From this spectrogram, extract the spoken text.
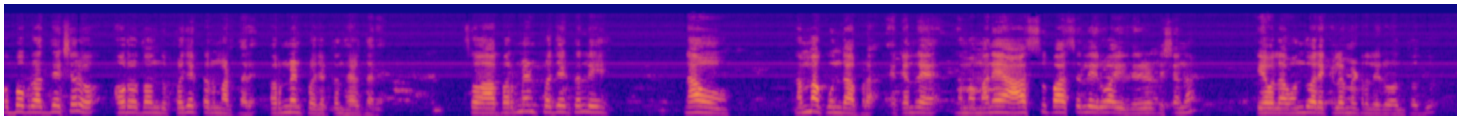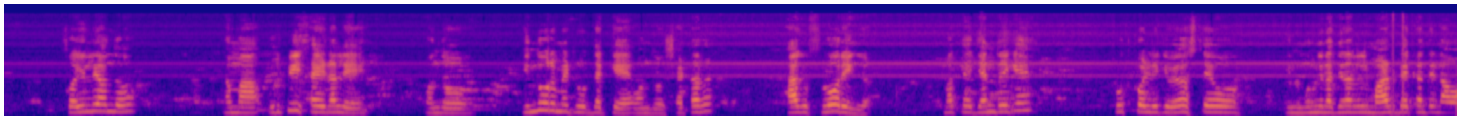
ಒಬ್ಬೊಬ್ಬರು ಅಧ್ಯಕ್ಷರು ಅವರದೊಂದು ಪ್ರಾಜೆಕ್ಟನ್ನು ಮಾಡ್ತಾರೆ ಪರ್ಮನೆಂಟ್ ಪ್ರಾಜೆಕ್ಟ್ ಅಂತ ಹೇಳ್ತಾರೆ. ಸೊ ಆ ಪರ್ಮನೆಂಟ್ ಪ್ರಾಜೆಕ್ಟಲ್ಲಿ ನಾವು ನಮ್ಮ ಕುಂದಾಪುರ, ಯಾಕಂದರೆ ನಮ್ಮ ಮನೆಯ ಆಸುಪಾಸಲ್ಲಿ ಇರುವ ಈ ರೈಲ್ವೆ ಸ್ಟೇಷನ್ ಕೇವಲ ಒಂದೂವರೆ ಕಿಲೋಮೀಟ್ರಲ್ಲಿ ಇರುವಂಥದ್ದು. ಸೊ ಇಲ್ಲಿ ಒಂದು ನಮ್ಮ ಉಡುಪಿ ಸೈಡ್ನಲ್ಲಿ ಒಂದು ಇನ್ನೂರು ಮೀಟ್ರ್ ಉದ್ದಕ್ಕೆ ಒಂದು ಶಟರ್ ಹಾಗೂ ಫ್ಲೋರಿಂಗ್ ಮತ್ತು ಜನರಿಗೆ ಕೂತ್ಕೊಳ್ಳಿಕ್ಕೆ ವ್ಯವಸ್ಥೆಯು ಇನ್ನು ಮುಂದಿನ ದಿನದಲ್ಲಿ ಮಾಡಬೇಕಂತ ನಾವು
